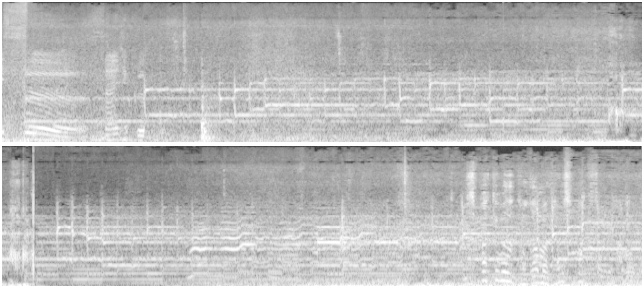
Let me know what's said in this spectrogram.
나이스 사이즈 그 이십 바퀴보다 더 가면 30바퀴 정도 가거든.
